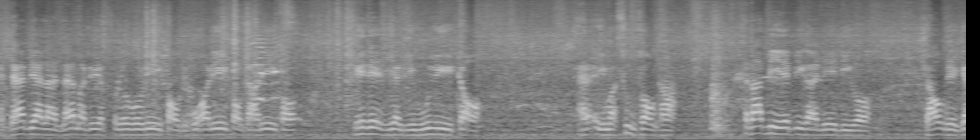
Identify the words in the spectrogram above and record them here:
အတန်းပြားလာလမ်းမှာတွေ့တဲ့ပလိုကိုလေးကောက်တယ်ဟိုအလေးကောက်တာလေးကောက်ရေးတဲ့စီကလီမူးလေးတောင်းအဲအိမ်မှာစုဆောင်ထားသတာပြေတဲ့ပြေကနေဒီကောရောင်းနေရ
